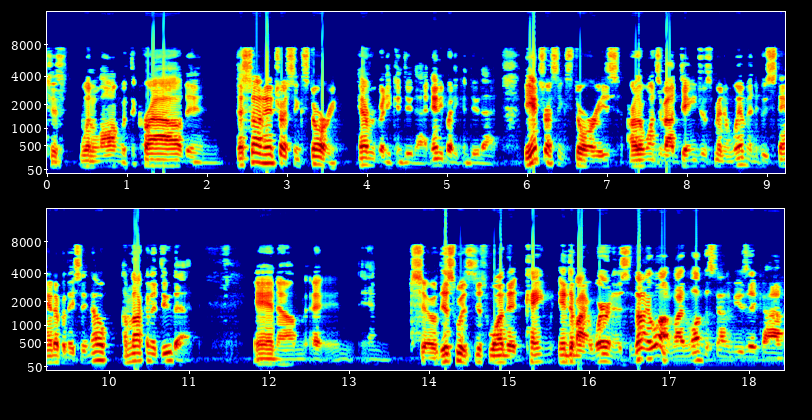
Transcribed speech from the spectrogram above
just went along with the crowd and that's not an interesting story Everybody can do that. Anybody can do that. The interesting stories are the ones about dangerous men and women who stand up and they say, "No, I'm not going to do that." And um, and, and, so this was just one that came into my awareness that I love. I love the sound of music. Uh,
